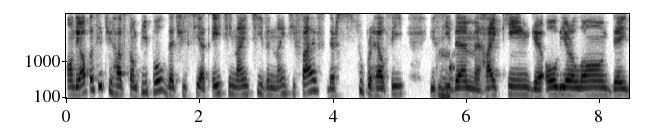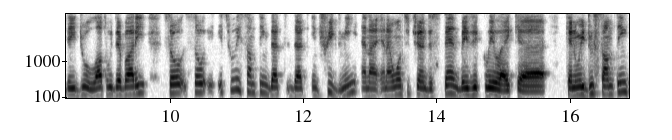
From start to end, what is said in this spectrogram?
on the opposite you have some people that you see at 80 90 even 95 they're super healthy. You see them uh, hiking uh, all year long. They they do a lot with their body. So so it's really something that that intrigued me and i and i wanted to understand basically like uh, can we do something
